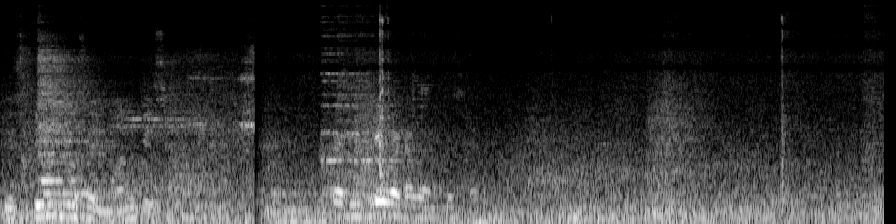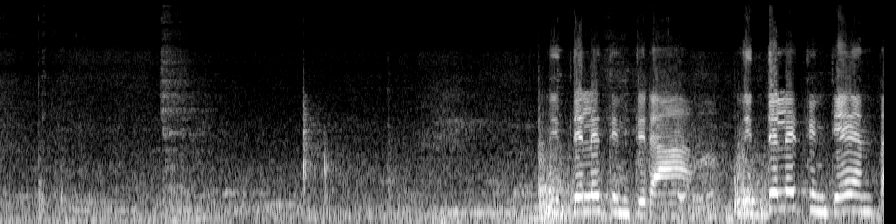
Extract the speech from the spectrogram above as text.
ಈ steam dosa one piece idli vada ಬಂತು ಸರ್ ನಿದ್ದೆಲೆ ತಿಂತೀರಾ ನಿದ್ದೆಲೆ ತಿಂತೀಯ ಅಂತ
